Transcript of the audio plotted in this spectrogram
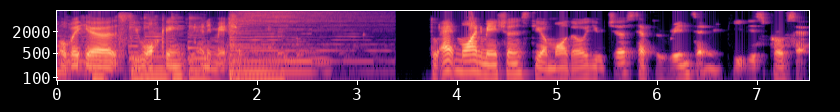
Over here is the walking animation. To add more animations to your model you just have to rinse and repeat this process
